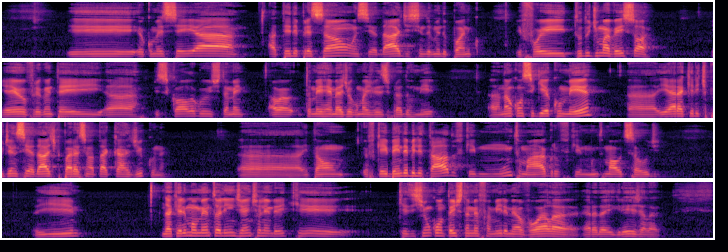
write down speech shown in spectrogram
E eu comecei a, a ter depressão, ansiedade, síndrome do pânico. E foi tudo de uma vez só. E aí eu frequentei uh, psicólogos, também uh, tomei remédio algumas vezes para dormir. Uh, não conseguia comer, e era aquele tipo de ansiedade que parece um ataque cardíaco, né? Uh, então, eu fiquei bem debilitado, fiquei muito magro, fiquei muito mal de saúde. E daquele momento ali em diante eu lembrei que que existia um contexto na minha família, minha avó, ela era da igreja, ela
